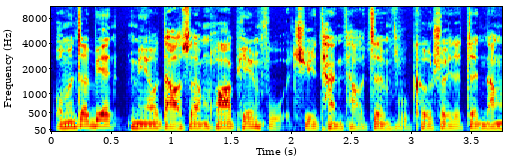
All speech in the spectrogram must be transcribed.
我们这边没有打算花篇幅去探讨政府课税的正当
